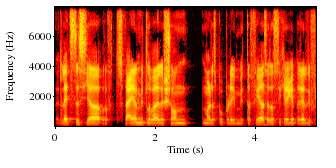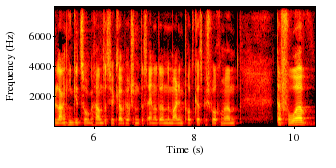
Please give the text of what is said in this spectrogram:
letztes Jahr oder vor zwei Jahren mittlerweile schon mal das Problem mit der Ferse, das sich relativ lang hingezogen haben, das wir, glaube ich, auch schon das ein oder andere Mal im Podcast besprochen haben. Davor,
